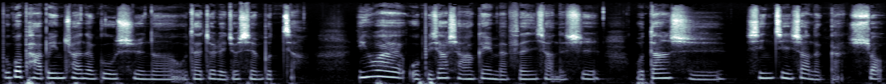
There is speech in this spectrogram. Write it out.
不过爬冰川的故事呢，我在这里就先不讲，因为我比较想要跟你们分享的是我当时心境上的感受。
